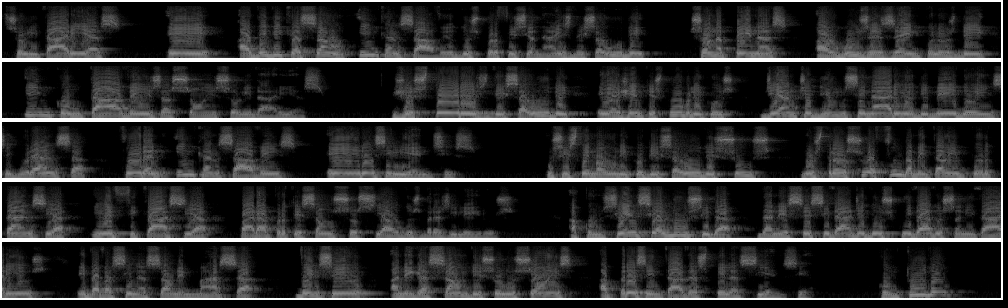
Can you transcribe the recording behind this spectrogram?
solitárias e a dedicação incansável dos profissionais de saúde são apenas alguns exemplos de incontáveis ações solidárias. Gestores de saúde e agentes públicos, diante de um cenário de medo e insegurança, foram incansáveis e resilientes. O Sistema Único de Saúde, SUS, mostrou sua fundamental importância e eficácia para a proteção social dos brasileiros. A consciência lúcida da necessidade dos cuidados sanitários e da vacinação em massa venceu a negação de soluções apresentadas pela ciência. Contudo,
